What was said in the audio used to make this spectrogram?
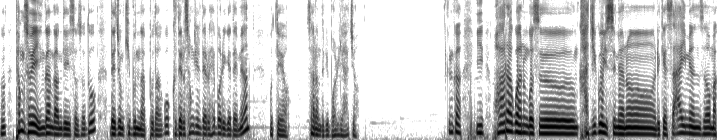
어? 평소에 인간관계에 있어서도 내 좀 기분 나쁘다고 그대로 성질대로 해버리게 되면 어때요? 사람들이 멀리하죠. 그러니까 이 화라고 하는 것은 가지고 있으면은 이렇게 쌓이면서 막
